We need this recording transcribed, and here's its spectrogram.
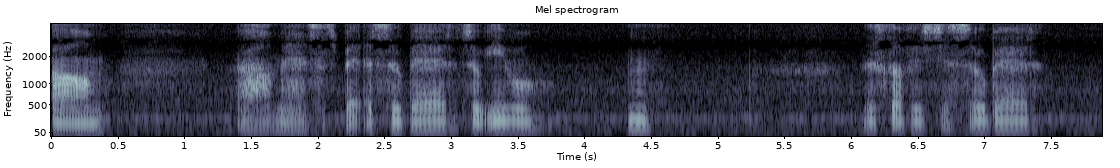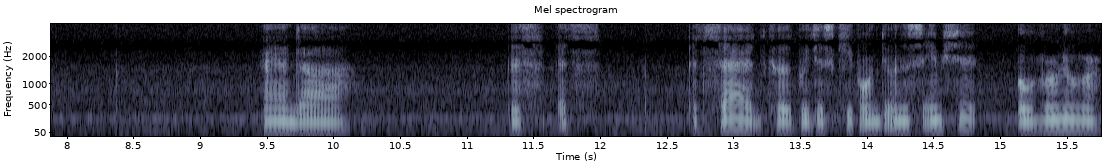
Um, oh man, it's such bad. It's so bad. It's so evil. Mm. This stuff is just so bad. And uh, it's it's it's sad because we just keep on doing the same shit over and over.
